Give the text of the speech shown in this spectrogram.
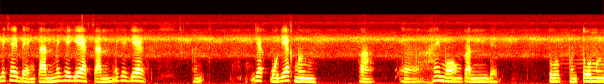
ไม่ใช่แบ่งกัน ไม่ใช่แยกกัน ไม่ใช่แยก แยกปูแยกมึงอ่าให้มองกันแบบตัวเหมือนตัวมึง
